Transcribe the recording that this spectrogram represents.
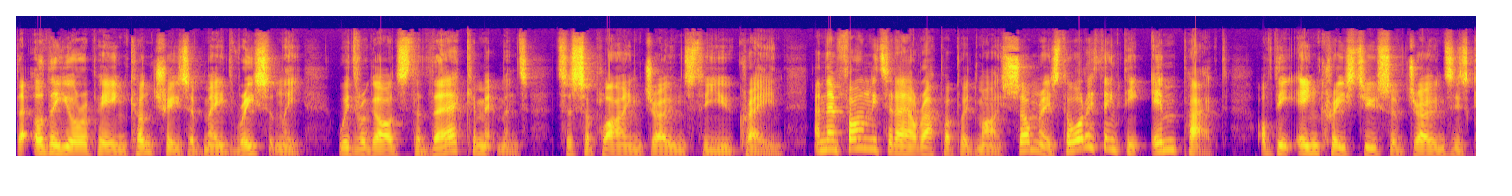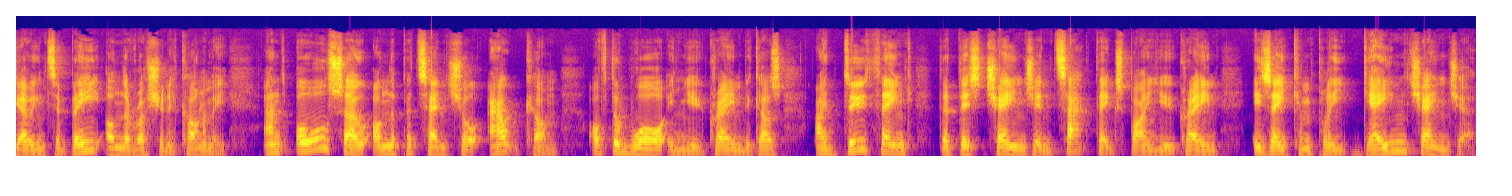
that other European countries have made recently with regards to their commitment to supplying drones to Ukraine. And then finally, today, I'll wrap up with my summary as to what I think the impact of the increased use of drones is going to be on the Russian economy and also on the potential outcome of the war in Ukraine. Because I do think that this change in tactics by Ukraine is a complete game changer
